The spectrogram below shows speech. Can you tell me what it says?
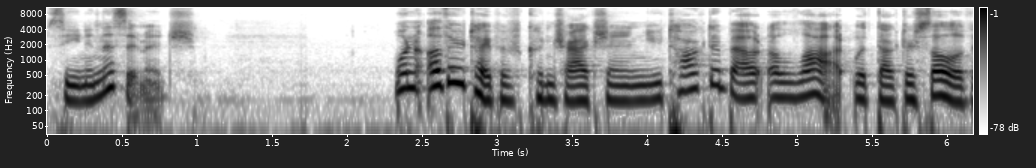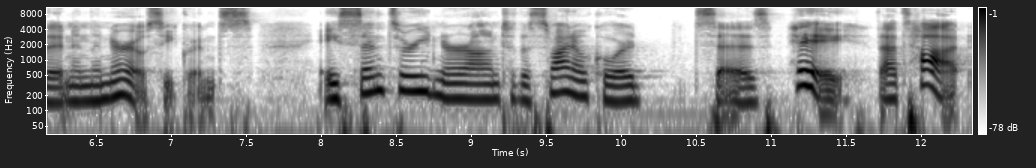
seen in this image. One other type of contraction you talked about a lot with Dr. Sullivan in the neurosequence. A sensory neuron to the spinal cord says, hey, that's hot,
